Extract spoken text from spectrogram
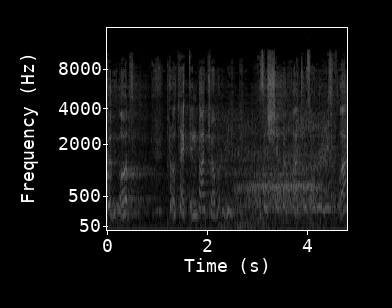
good Lord protect and watch over me as a shepherd watches over his flock.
